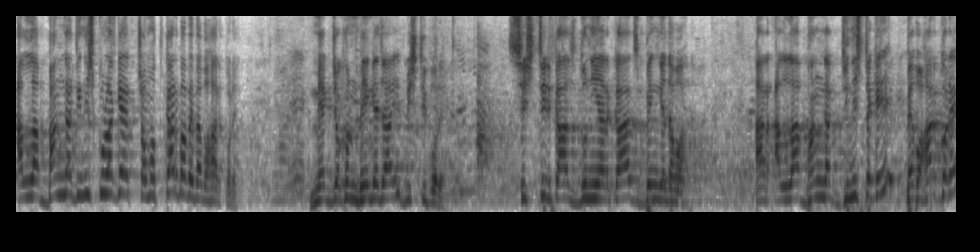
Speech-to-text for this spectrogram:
আল্লাহ বাঙ্গা জিনিসগুলাকে চমৎকার ভাবে ব্যবহার করে। মেঘ যখন ভেঙে যায়, বৃষ্টি পড়ে। সৃষ্টির কাজ, দুনিয়ার কাজ ভেঙে দেওয়া। আর আল্লাহ ভাঙ্গা জিনিসটাকে ব্যবহার করে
